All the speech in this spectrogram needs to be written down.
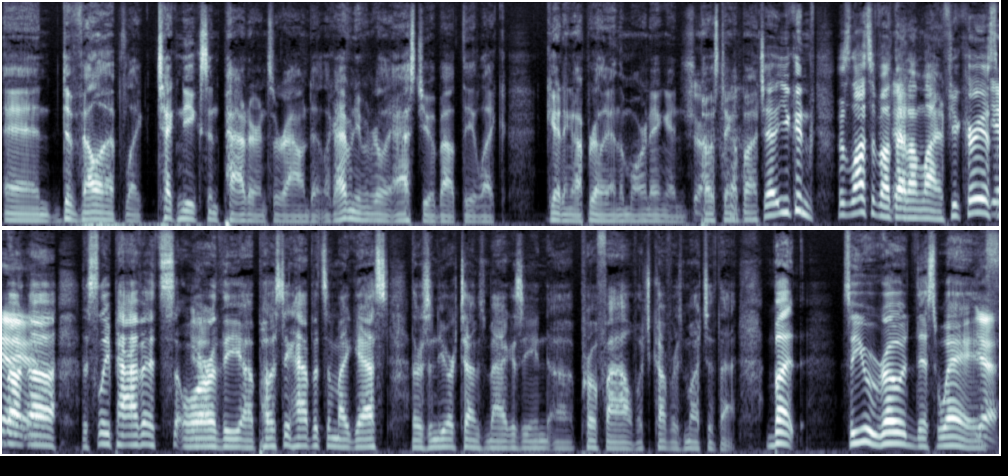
and developed like techniques and patterns around it? Like, I haven't even really asked you about the like getting up early in the morning and Sure. posting a bunch. Uh, you can. There's lots about that online. If you're curious Yeah, about yeah. Uh, the sleep habits or Yeah. the uh, posting habits of my guest, there's a New York Times Magazine uh, profile which covers much of that. But so you rode this wave, Yeah.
